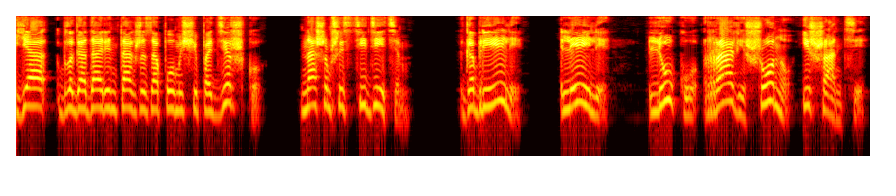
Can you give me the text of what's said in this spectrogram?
Я благодарен также за помощь и поддержку нашим шести детям — Габриэле, Лейле, Люку, Рави, Шону и Шанти.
